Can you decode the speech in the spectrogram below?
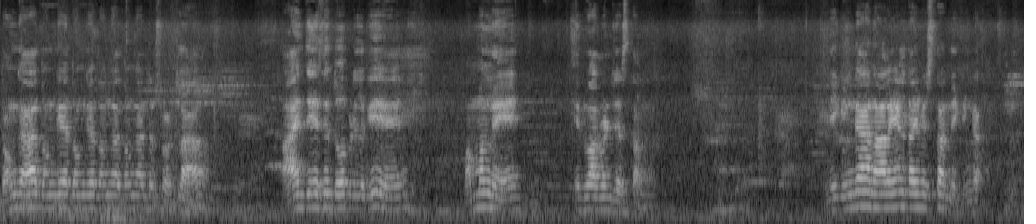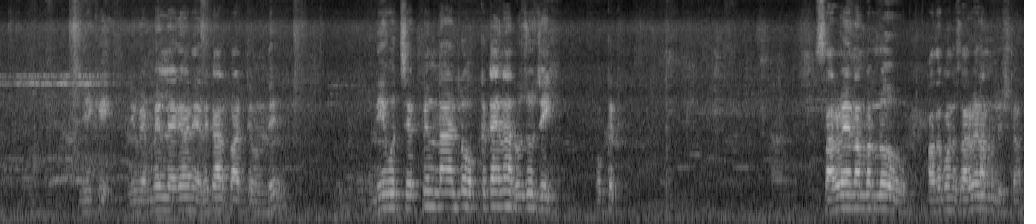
దొంగ దొంగే దొంగ దొంగ దొంగ అంటే చోట్ల ఆయన చేసే దోపిడీలకి మమ్మల్ని ఇన్వాల్వ్మెంట్ చేస్తాము. నీకు ఇంకా నాలుగేళ్ళు టైం ఇస్తాను నీకు ఇంకా. నీకు నువ్వు ఎమ్మెల్యేగా నీ అధికార పార్టీ ఉంది. నీవు చెప్పిన దాంట్లో ఒక్కటైనా రుజువు చెయ్యి. ఒక్కటి. సర్వే నంబర్లో పదకొండు సర్వే నంబర్లు ఇష్టం.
